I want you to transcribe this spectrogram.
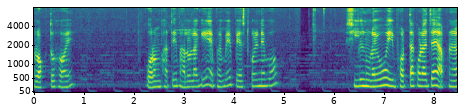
রক্ত হয়। গরম ভাতে ভালো লাগে। এভাবে পেস্ট করে নেব। শিল নোড়ায়ও এই ভর্তা করা যায়। আপনারা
